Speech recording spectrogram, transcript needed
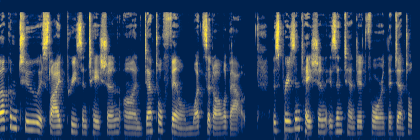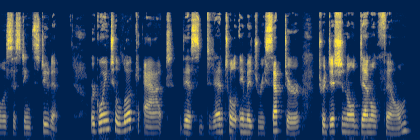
Welcome to a slide presentation on dental film, What's It All About? This presentation is intended for the dental assisting student. We're going to look at this dental image receptor, traditional dental film,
